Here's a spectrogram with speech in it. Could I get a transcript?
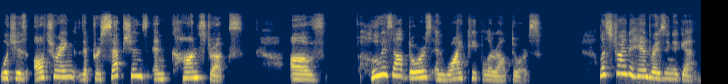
which is altering the perceptions and constructs of who is outdoors and why people are outdoors. Let's try the hand raising again.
